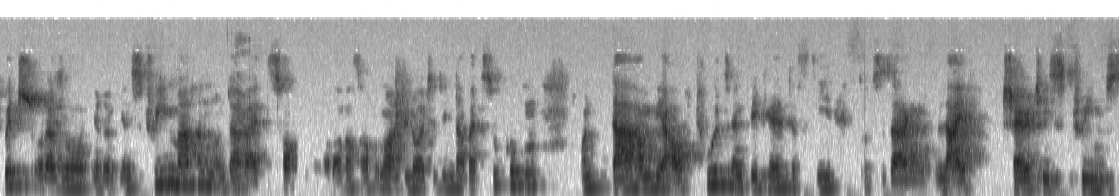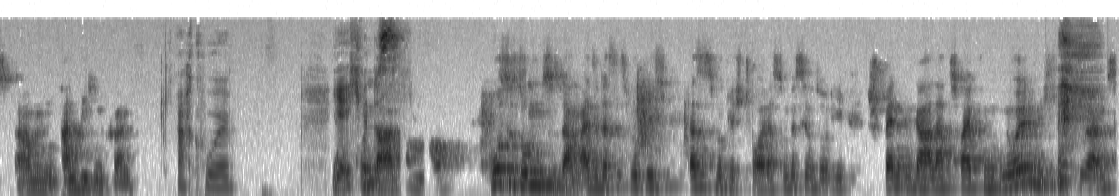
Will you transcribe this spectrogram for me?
Twitch oder so ihre, ihren Stream machen und dabei ja. zocken oder was auch immer und die Leute denen dabei zugucken. Und da haben wir auch Tools entwickelt, dass die sozusagen live Charity Streams ähm, anbieten können. Ach cool. Ja, ich finde da kommen auch große Summen zusammen. Also das ist wirklich, das ist wirklich toll. Das ist so ein bisschen so die Spendengala 2.0, nicht wie früher im Slack,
